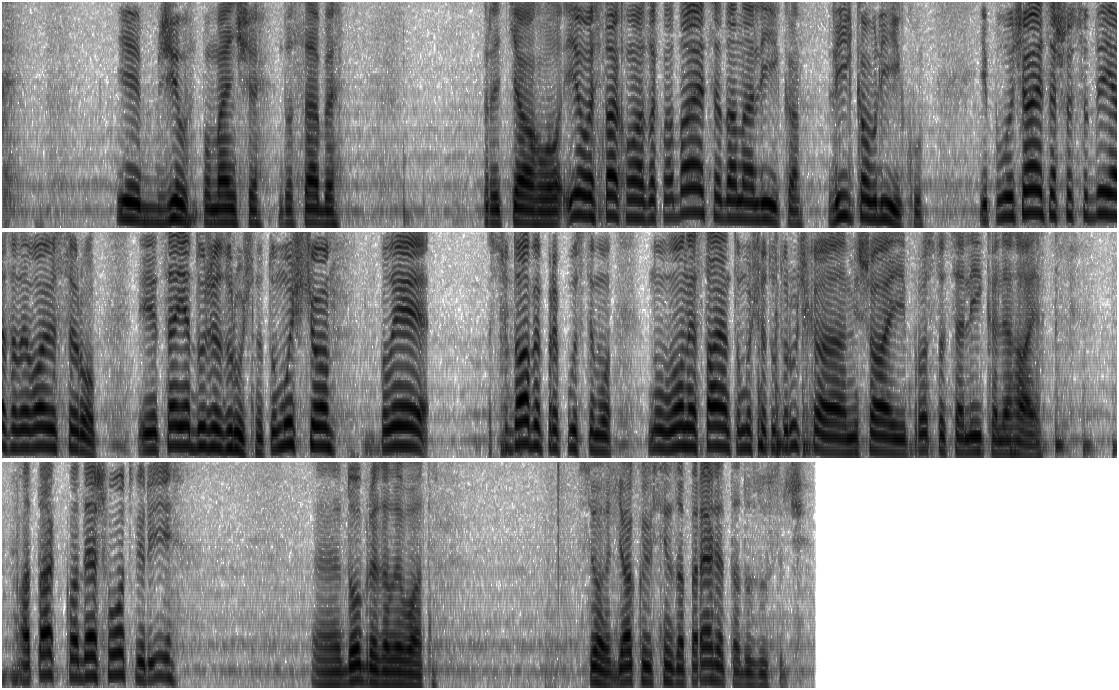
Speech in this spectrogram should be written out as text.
І бджіл поменше до себе притягувала. І ось так вона закладається, дана лійка, лійка в лійку. І виходить, що сюди я заливаю сироп. І це є дуже зручно, тому що коли сюди би припустимо, ну воно не стане, тому що тут ручка мішає і просто ця лійка лягає. А так кладеш в отвір і е, добре заливати. Все, дякую всім за перегляд та до зустрічі.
